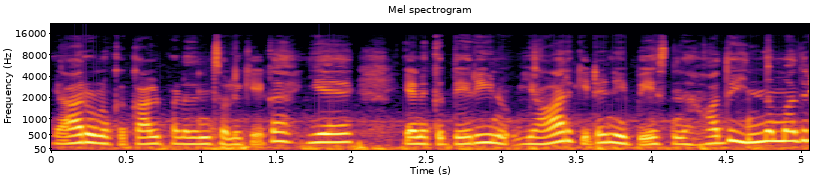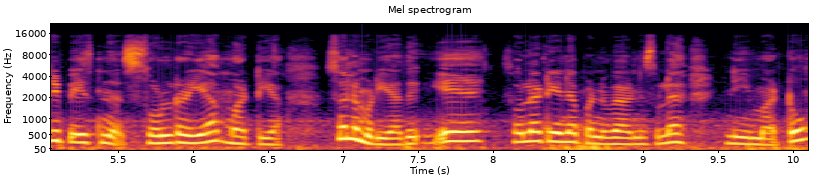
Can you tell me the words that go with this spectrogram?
யார் உனக்கு கால் பண்ணுதுன்னு சொல்லி கேட்க ஏன்? எனக்கு தெரியணும். யார்கிட்ட நீ பேசின? அது இந்த மாதிரி பேசின. சொல்கிறியா மாட்டியா? சொல்ல முடியாது. ஏன்? சொல்லாட்டி என்ன பண்ணுவேன்னு சொல்ல நீ மட்டும்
